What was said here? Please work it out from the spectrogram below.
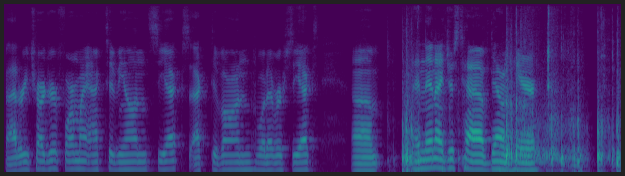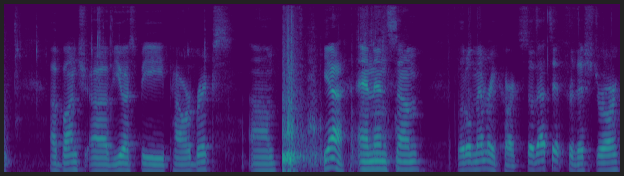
battery charger for my Activeon CX, Activon, whatever CX. Um, and then I just have down here a bunch of USB power bricks. Um, yeah, and then some little memory cards. So that's it for this drawer.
